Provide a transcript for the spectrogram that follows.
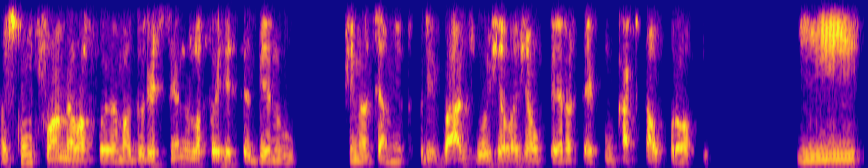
mas conforme ela foi amadurecendo, ela foi recebendo financiamento privado hoje ela já opera até com capital próprio. E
